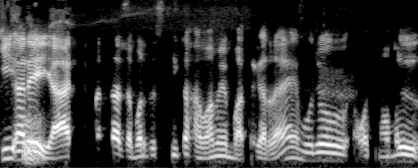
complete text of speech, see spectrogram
कि अरे यार बंदा ज़बरदस्ती का हवा में बातें कर रहा है वो जो नॉर्मल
